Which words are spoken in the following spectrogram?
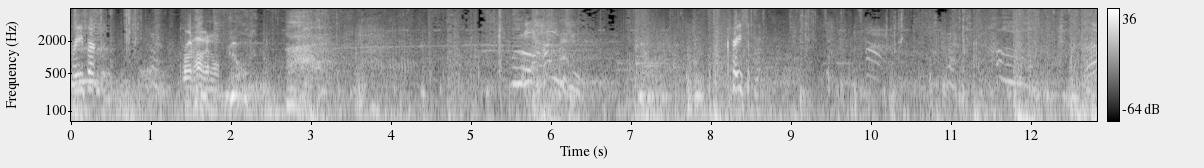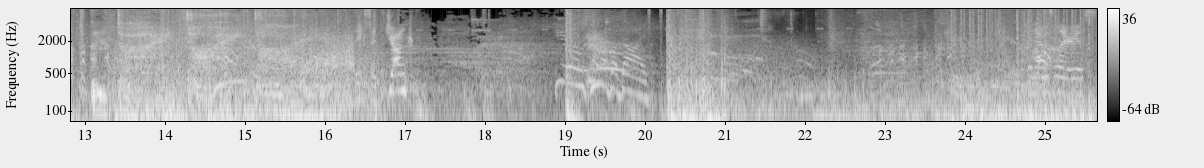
Reaper. Roadhog and Behind you. Tracer. Junk! Heroes never die. And that was hilarious.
